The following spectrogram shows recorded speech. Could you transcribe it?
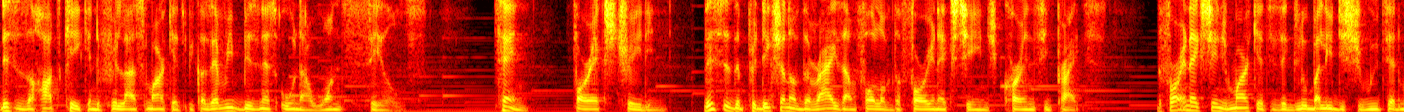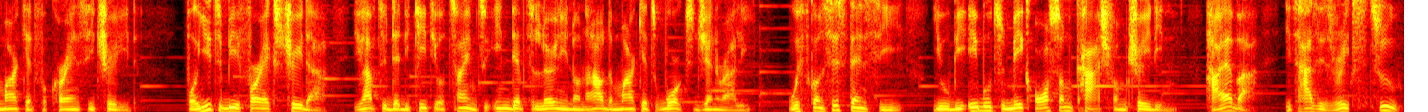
This is a hot cake in the freelance market because every business owner wants sales. 10. Forex trading. This is the prediction of the rise and fall of the foreign exchange currency price. The foreign exchange market is a globally distributed market for currency trade. For you to be a forex trader, you have to dedicate your time to in depth learning on how the market works generally. With consistency, you will be able to make awesome cash from trading. However, it has its risks too.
